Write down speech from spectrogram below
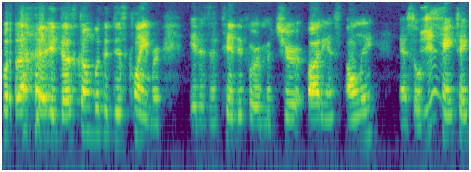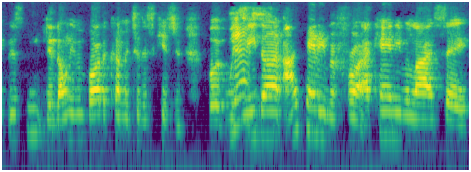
but uh, it does come with a disclaimer. It is intended for a mature audience only. And so if yeah. you can't take this heat, then don't even bother coming to this kitchen. But with yes. me done, I can't even front. I can't even lie and say,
